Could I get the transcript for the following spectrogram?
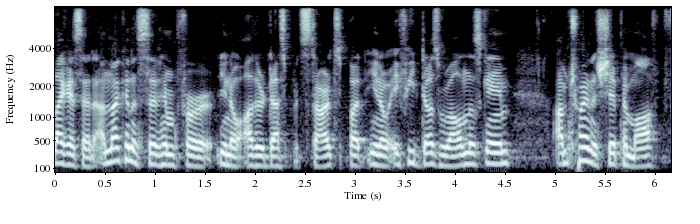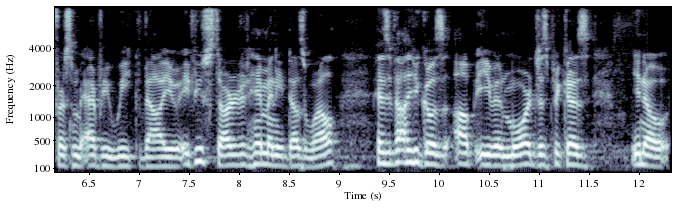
like I said, I'm not going to sit him for, you know, other desperate starts. But, you know, if he does well in this game, I'm trying to ship him off for some every week value. If you started him and he does well, his value goes up even more just because you know,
